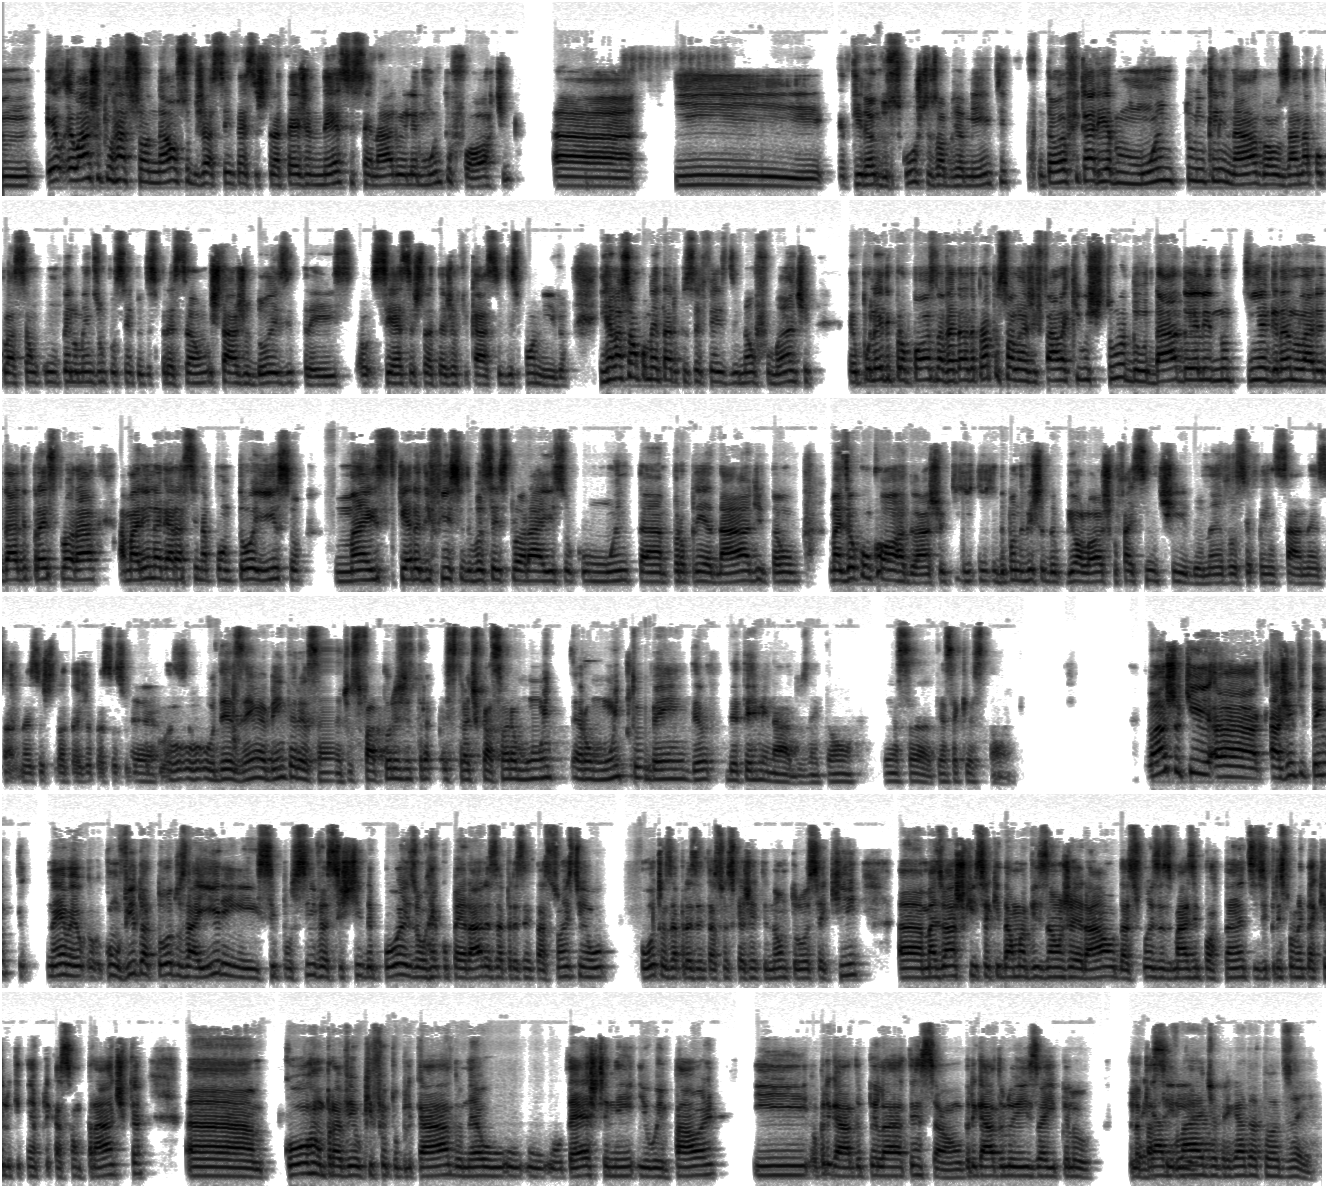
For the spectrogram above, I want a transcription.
Um, eu, eu acho que o racional subjacente a essa estratégia nesse cenário ele é muito forte. Uh, e tirando os custos, obviamente. Então, eu ficaria muito inclinado a usar na população com pelo menos 1% de expressão, estágio 2 e 3, se essa estratégia ficasse disponível. Em relação ao comentário que você fez de não fumante, eu pulei de propósito, na verdade, a própria Solange fala que o estudo, o dado, ele não tinha granularidade para explorar. A Marina Garacina apontou isso, mas que era difícil de você explorar isso com muita propriedade. Então, mas eu concordo, acho que e, do ponto de vista do biológico faz sentido, né? Você pensar nessa nessa estratégia para essa superpopulação. É, o, o, desenho é bem interessante. Os fatores de estratificação eram muito eram muito bem de, determinados, né? Então tem essa tem essa questão. Eu acho que uh, a gente tem, né, eu convido a todos a irem e, se possível, assistir depois ou recuperar as apresentações. Tem outras apresentações que a gente não trouxe aqui, uh, mas eu acho que isso aqui dá uma visão geral das coisas mais importantes e principalmente daquilo que tem aplicação prática. Uh, corram para ver o que foi publicado, né, o, o, o, Destiny e o Empower. E obrigado pela atenção. Obrigado, Luiz, aí pelo, pela obrigado, parceria. Obrigado, Vlad. Obrigado a todos aí.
